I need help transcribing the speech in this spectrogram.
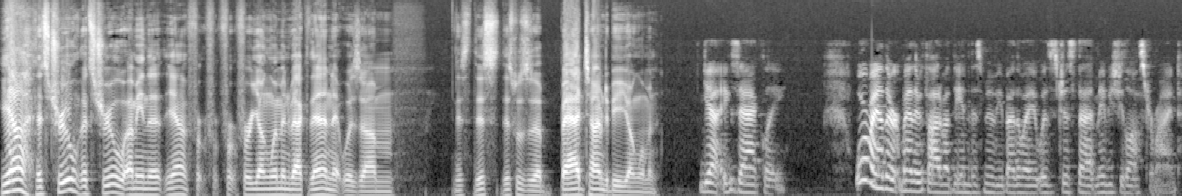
Yeah, that's true. That's true. I mean, the yeah for, for for young women back then, it was um, this this this was a bad time to be a young woman. Yeah, exactly. Or my other my other thought about the end of this movie, by the way, was just that maybe she lost her mind.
